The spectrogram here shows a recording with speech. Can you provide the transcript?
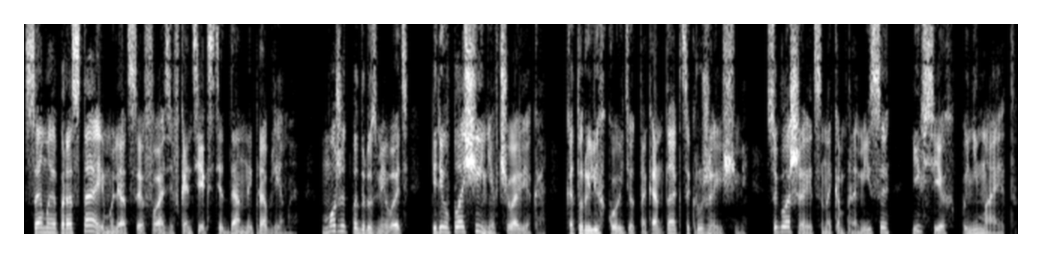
Самая простая эмуляция фазе в контексте данной проблемы может подразумевать перевоплощение в человека, который легко идет на контакт с окружающими, соглашается на компромиссы и всех понимает.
